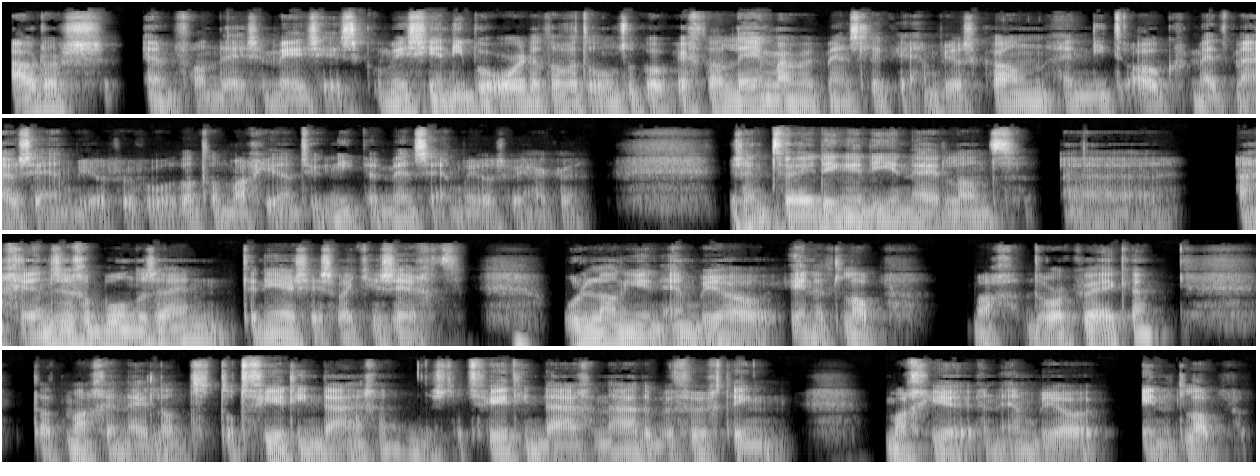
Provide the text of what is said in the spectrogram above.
ouders en van deze medische commissie. En die beoordeelt of het onderzoek ook echt alleen maar met menselijke embryo's kan en niet ook met muizenembryo's bijvoorbeeld. Want dan mag je natuurlijk niet met mensenembryo's werken. Er zijn twee dingen die in Nederland uh, aan grenzen gebonden zijn. Ten eerste is wat je zegt, hoe lang je een embryo in het lab mag doorkweken. Dat mag in Nederland tot 14 dagen. Dus tot 14 dagen na de bevruchting mag je een embryo in het lab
